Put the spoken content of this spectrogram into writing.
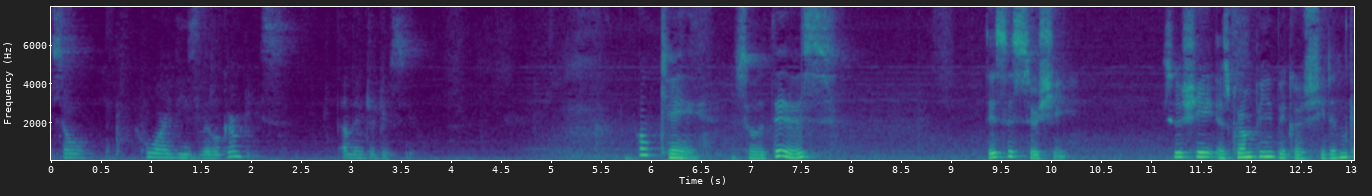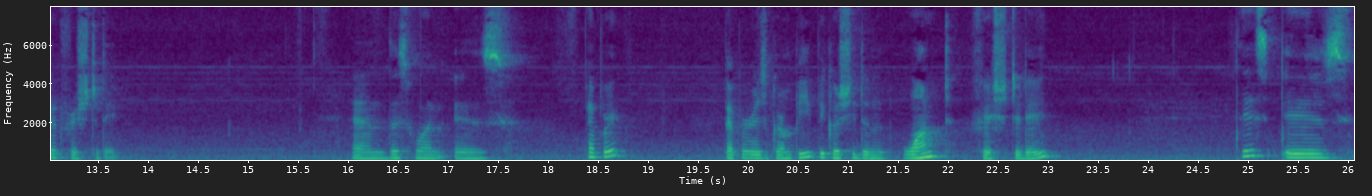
So who are these little grumpies? I'll introduce you. Okay, so this this is Sushi. Sushi is grumpy because she didn't get fish today. And this one is Pepper. Pepper is grumpy because she didn't want fish today. This is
